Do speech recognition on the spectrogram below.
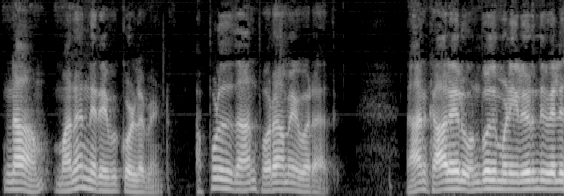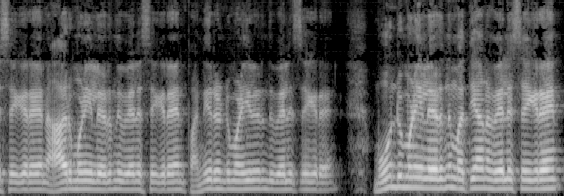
நாம் மனநிறைவு கொள்ள வேண்டும். அப்பொழுதுதான் பொறாமை வராது. நான் காலையில் ஒன்பது மணியிலிருந்து வேலை செய்கிறேன் ஆறு மணியிலிருந்து வேலை செய்கிறேன் பன்னிரெண்டு மணியிலிருந்து வேலை செய்கிறேன் மூன்று மணியிலிருந்து மத்தியானம் வேலை செய்கிறேன்.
